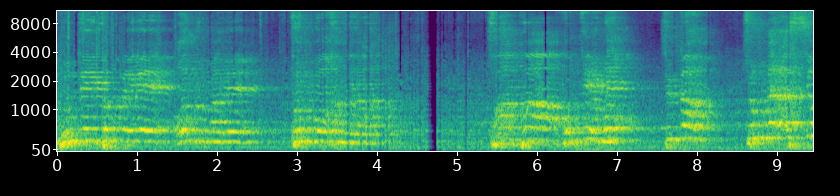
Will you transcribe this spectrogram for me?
문재인 정부에게 언론말에 경고합니다. 좌파 복제 혐오 즉각 중단하시오!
